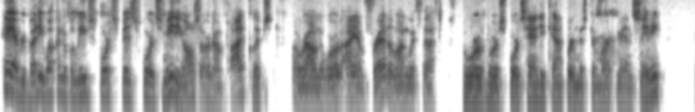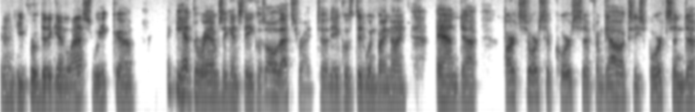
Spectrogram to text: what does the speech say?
Hey, everybody. Welcome to BLEAV Sports Biz Sports Media, also heard on pod clips around the world. I am Fred, along with uh, the World War Sports handicapper, Mr. Mark Mancini. And he proved it again last week. Uh, I think he had the Rams against the Eagles. Oh, that's right. Uh, the Eagles did win by nine. And uh, Art Sorce, of course, uh, from Galaxy Sports. And uh,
